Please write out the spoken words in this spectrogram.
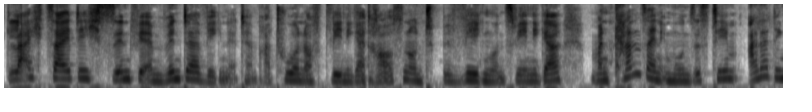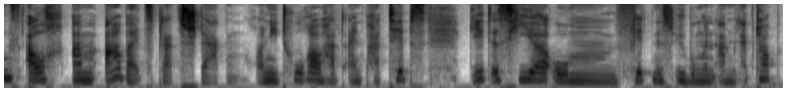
Gleichzeitig sind wir im Winter wegen der Temperaturen oft weniger draußen und bewegen uns weniger. Man kann sein Immunsystem allerdings auch am Arbeitsplatz stärken. Ronny Thorau hat ein paar Tipps. Geht es hier um Fitnessübungen am Laptop?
